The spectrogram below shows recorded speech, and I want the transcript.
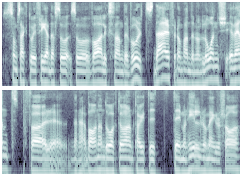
som sagt då i fredags så, så var Alexander Wurz där för de hade någon launch-event för eh, den här banan då och då har de tagit dit Damon Hill, Romain Grosjean,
